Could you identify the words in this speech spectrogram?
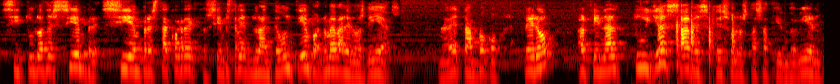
si tú lo haces siempre, siempre está correcto, siempre está bien, durante un tiempo, no me vale dos días, ¿vale? Tampoco. Pero al final tú ya sabes que eso lo estás haciendo bien,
